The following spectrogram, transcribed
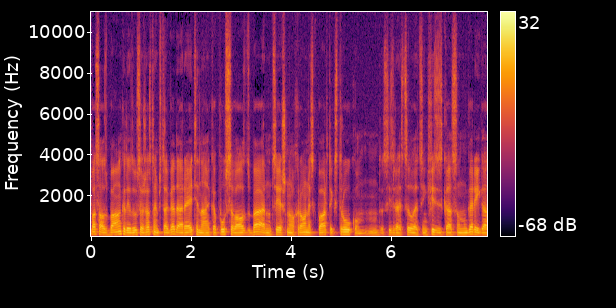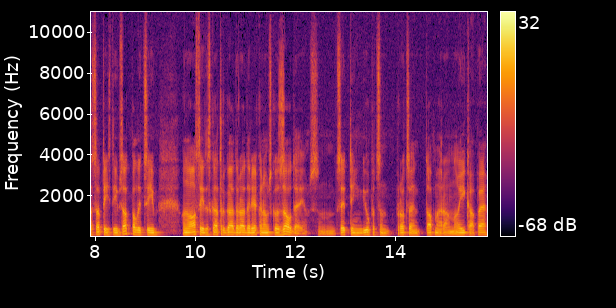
Pasaules banka 2018. gadā rēķināja, ka puse valsts bērnu cieš no hroniska pārtikas trūkuma. Tas izraisa cilvēciņu fiziskās un garīgās attīstības atpalicību, un valstī tas katru gadu rada arī ekonomiskos zaudējumus - 7-12% apmērā no IKP.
